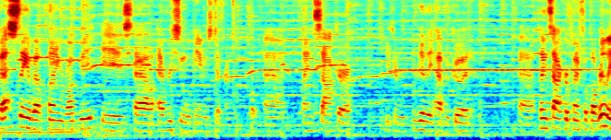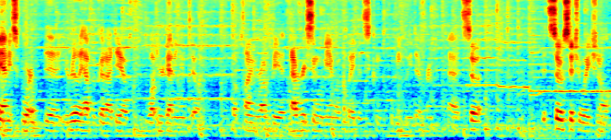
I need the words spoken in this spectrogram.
Best thing about playing rugby is how every single game is different. Uh, playing soccer, you can really have a good uh, playing soccer, playing football, really any sport, you really have a good idea of what you're getting into. But playing rugby, every single game I've played is completely different. Uh, it's so it's so situational.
